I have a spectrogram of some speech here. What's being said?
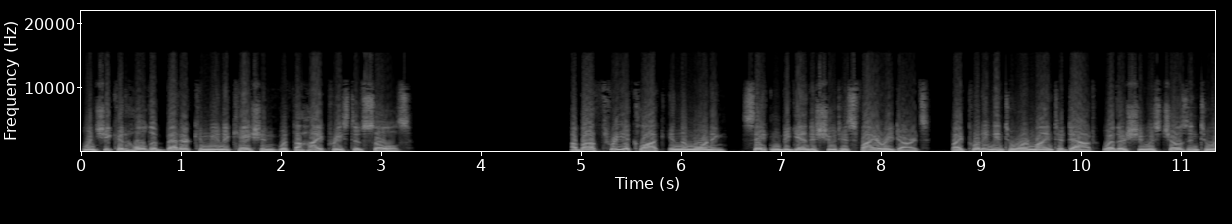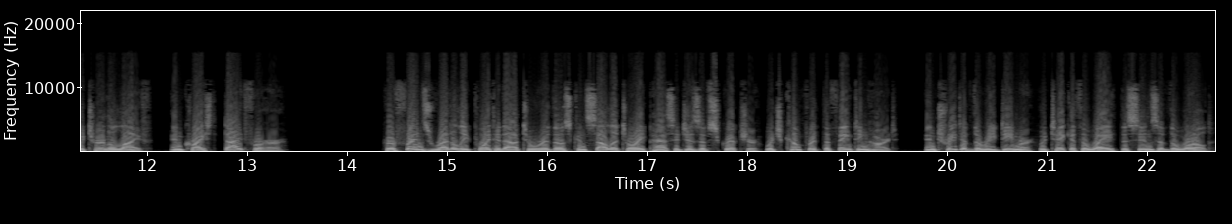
when she could hold a better communication with the high priest of souls. About three o'clock in the morning, Satan began to shoot his fiery darts, by putting into her mind to doubt whether she was chosen to eternal life, and Christ died for her. Her friends readily pointed out to her those consolatory passages of Scripture which comfort the fainting heart, and treat of the Redeemer who taketh away the sins of the world.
